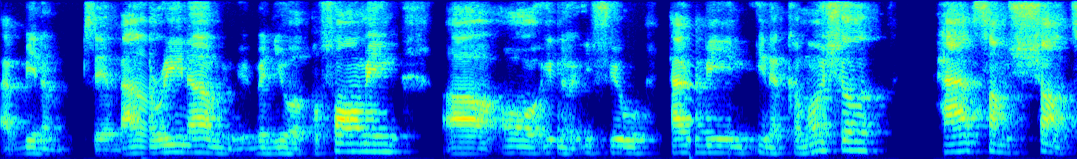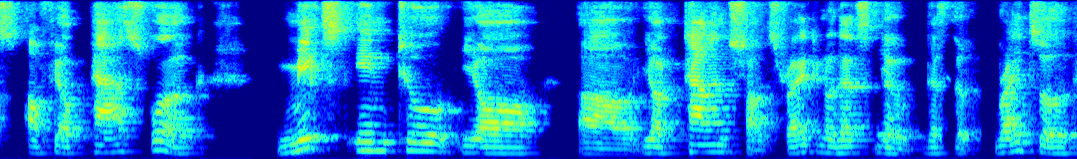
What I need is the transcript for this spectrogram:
have been a say a ballerina when you were performing, uh, or you know, if you have been in a commercial, have some shots of your past work mixed into your uh, your talent shots, right? You know, that's yeah. the that's the right. So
